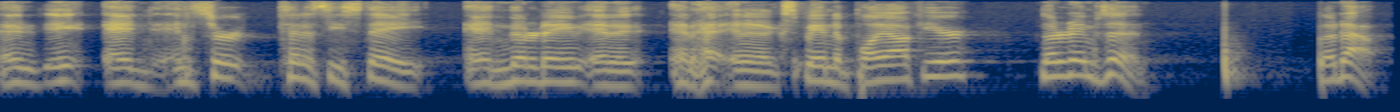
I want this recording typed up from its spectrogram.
And and insert Tennessee State and Notre Dame in, a, in, an expanded playoff year. Notre Dame's in, no doubt.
